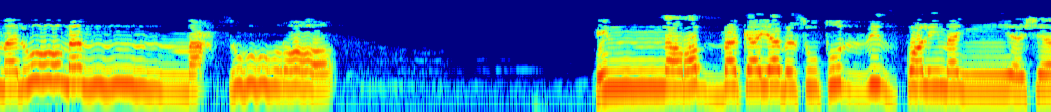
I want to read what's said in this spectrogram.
مَلُومًا مَّحْسُورًا إِنَّ رَبَّكَ يَبْسُطُ الرِّزْقَ لِمَن يَشَاءُ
